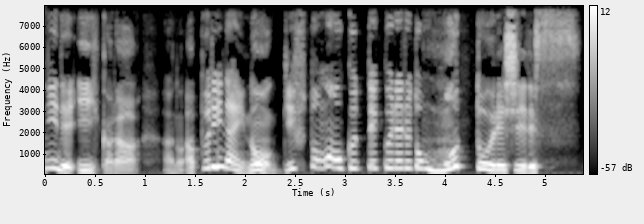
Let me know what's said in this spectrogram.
にでいいから、あの、アプリ内のギフトも送ってくれるともっと嬉しいです。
